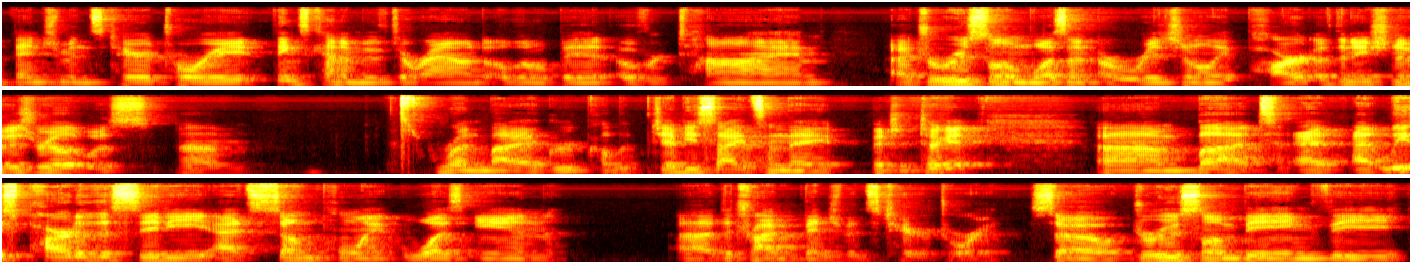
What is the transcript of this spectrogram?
Benjamin's territory. Things kind of moved around a little bit over time. Uh, Jerusalem wasn't originally part of the nation of Israel. It was um, run by a group called the Jebusites, and they eventually took it. Um, but at, at least part of the city at some point was in uh, the tribe of Benjamin's territory. So Jerusalem being the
